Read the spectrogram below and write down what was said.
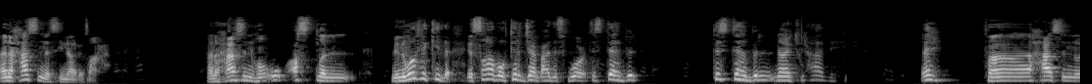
أنا حاسس إنه سيناريو صح. أنا حاسس إنه أصلا لأنه ما في كذا إصابة وترجع بعد أسبوع تستهبل. تستهبل نايتو. هذه. إيه. فحاس إنه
